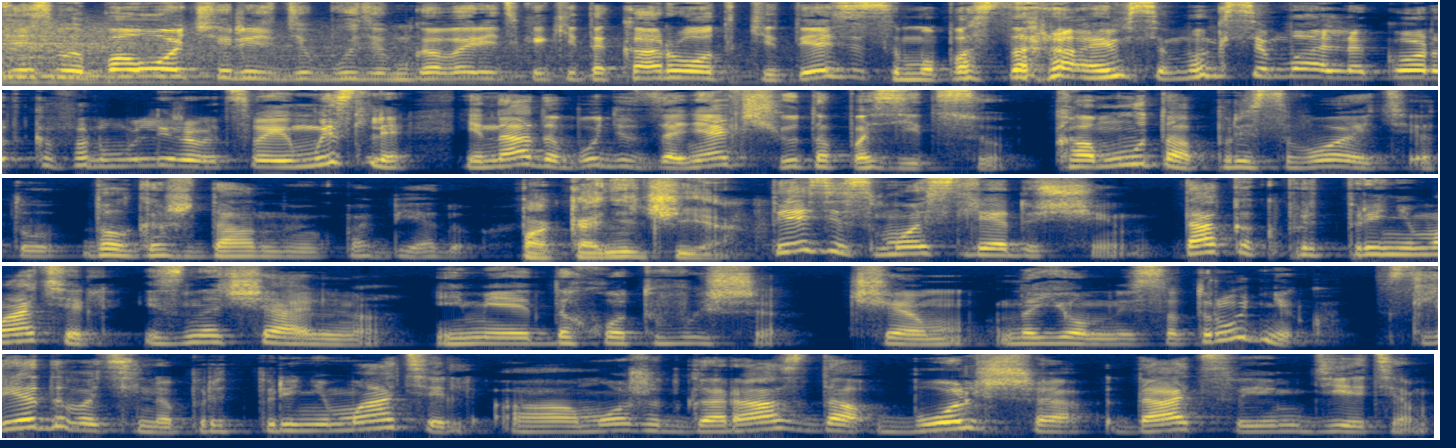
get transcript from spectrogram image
Здесь мы по очереди будем говорить какие-то короткие тезисы, мы постараемся максимально коротко формулировать свои мысли, и надо будет занять чью-то позицию. Кому-то присвоить эту долгожданную победу. Пока ничья. Тезис мой следующий. Так как предприниматель изначально имеет доход выше, чем наемный сотрудник, следовательно, предприниматель а, может гораздо больше дать своим детям.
